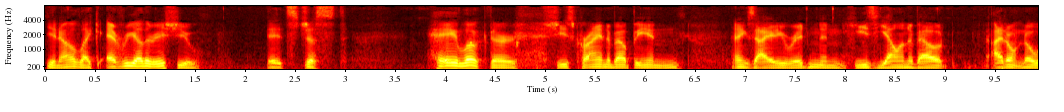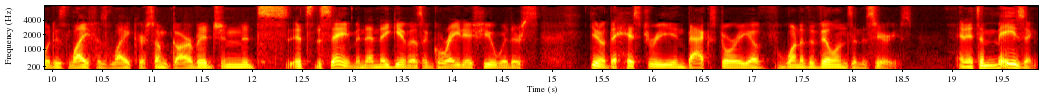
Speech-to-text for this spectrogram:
You know, like every other issue, it's just, hey, look, there, she's crying about being anxiety ridden, and he's yelling about I don't know what his life is like or some garbage, and it's it's the same. And then they give us a great issue where there's, you know, the history and backstory of one of the villains in the series, and it's amazing.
